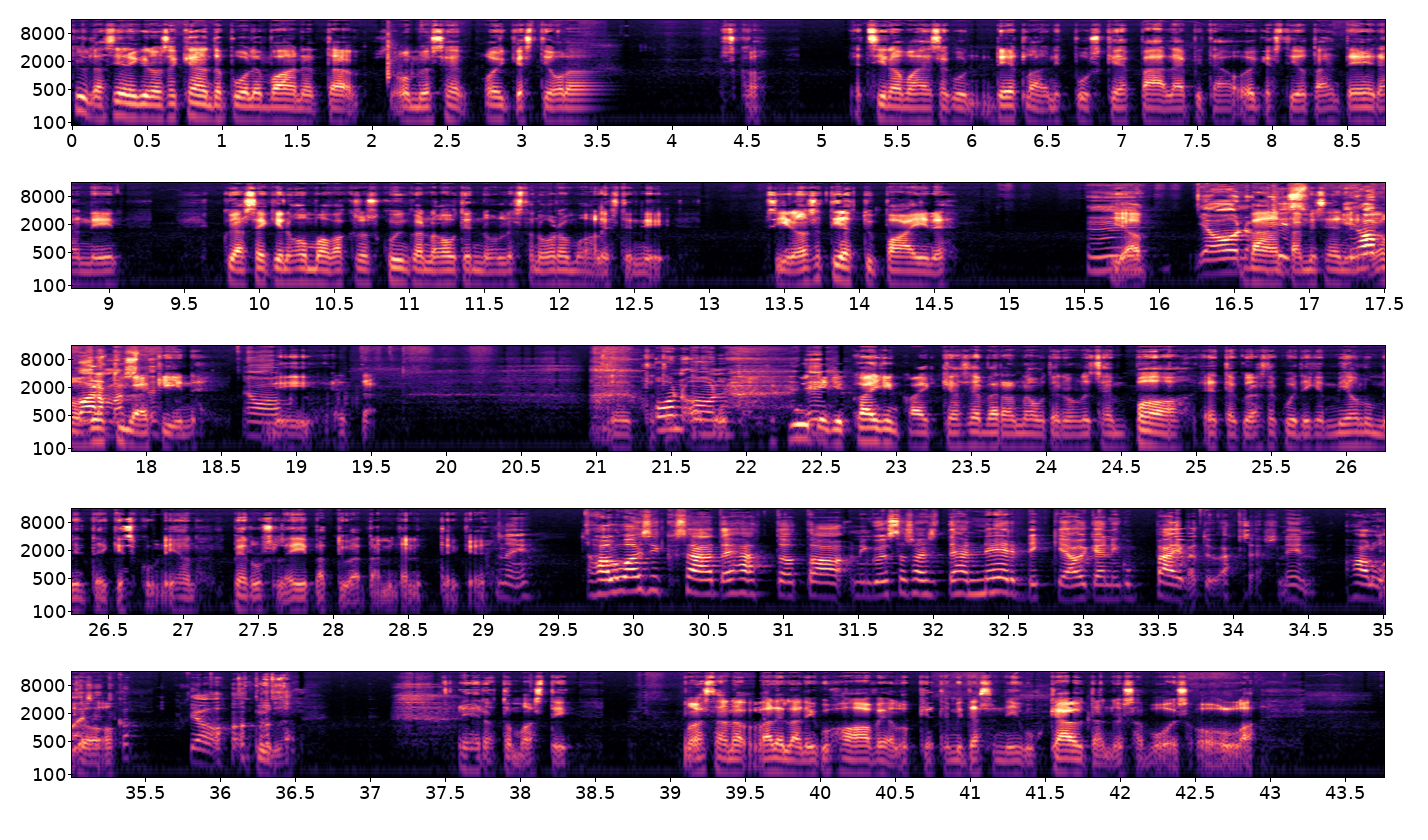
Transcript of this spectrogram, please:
Kyllä, siinäkin on se kääntöpuoli vaan, että on myös se oikeasti ole, koska että siinä vaiheessa, kun deadline puskee päälle ja pitää oikeasti jotain tehdä, niin kyllä sekin homma, vaikka se olisi kuinka nautinnollista normaalisti, niin siinä on se tietty paine mm, ja joo, no, vääntämisen, siis ihan on varmasti. se työkin. Joo. Niin, että, että on, tota, on. Kuitenkin Ei. kaiken kaikkiaan sen verran nautinnollisempaa, että kyllä sitä kuitenkin mieluummin tekisi kuin ihan perusleipätyötä, mitä nyt tekee. Niin. Haluaisitko sä tehdä, tota, niin jos sä saisit tehdä nerdikkiä oikein niin päivätyöksesi, niin haluaisitko? Joo. Joo. Kyllä. Ehdottomasti. Mä oon aina välillä niin kuin haaveillutkin, että mitä se niin kuin käytännössä voisi olla.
